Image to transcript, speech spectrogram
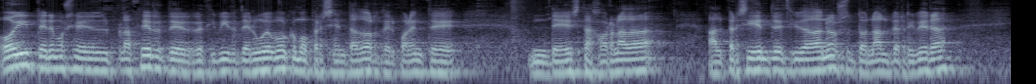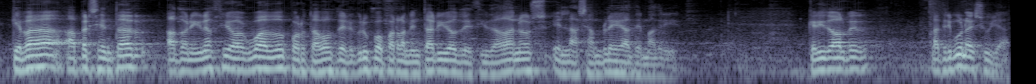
Hoy tenemos el placer de recibir de nuevo como presentador del ponente de esta jornada al presidente de Ciudadanos, don Albert Rivera, que va a presentar a don Ignacio Aguado, portavoz del Grupo Parlamentario de Ciudadanos en la Asamblea de Madrid. Querido Albert, la tribuna es suya.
